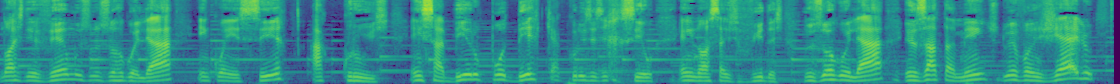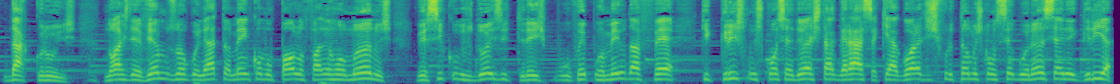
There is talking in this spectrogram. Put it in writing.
Nós devemos nos orgulhar em conhecer a cruz, em saber o poder que a cruz exerceu em nossas vidas, nos orgulhar exatamente do evangelho da cruz. Nós devemos orgulhar também, como Paulo fala em Romanos, versículos 2 e 3, foi por meio da fé que Cristo nos concedeu esta graça, que agora desfrutamos com segurança e alegria,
